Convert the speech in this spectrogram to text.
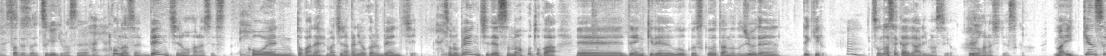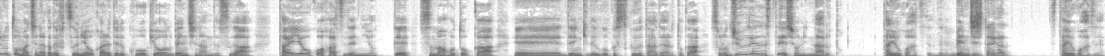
うん、さてさて次いきますね、はいはい、今度はですねベンチのお話です、公園とかね街中によくあるベンチ、はい、そのベンチでスマホとか、えー、電気で動くスクーターなど充電できる、うん、そんな世界がありますよ。というお話ですが、まあ、一見すると街中で普通に置かれている公共ベンチなんですが太陽光発電によってスマホとか、えー、電気で動くスクーターであるとかその充電ステーションになると太陽光発電でねベンチ自体が太陽光発電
